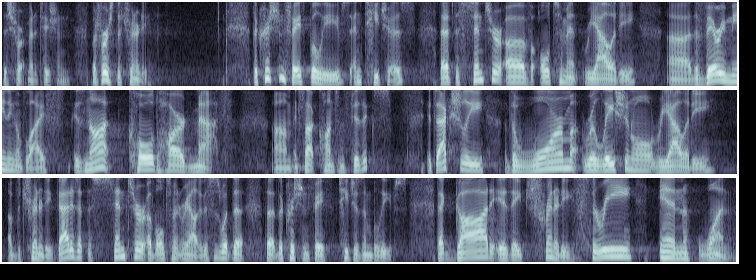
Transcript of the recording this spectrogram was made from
this short meditation. But first, the Trinity. The Christian faith believes and teaches that at the center of ultimate reality, uh, the very meaning of life, is not cold, hard math. Um, it's not quantum physics. It's actually the warm relational reality of the Trinity. That is at the center of ultimate reality. This is what the, the, the, Christian faith teaches and believes that God is a Trinity, three in one.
